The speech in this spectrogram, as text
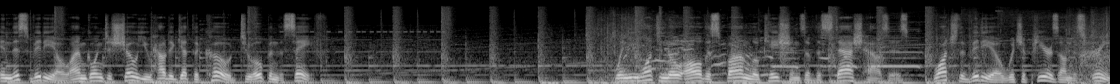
In this video I'm going to show you how to get the code to open the safe. When you want to know all the spawn locations of the stash houses, watch the video which appears on the screen.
